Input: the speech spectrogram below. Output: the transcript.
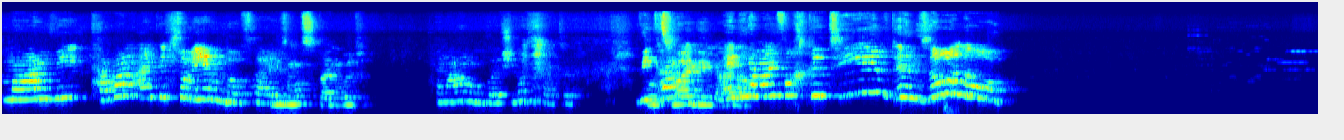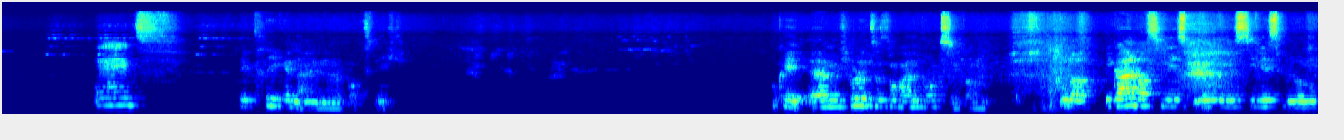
Mann, wie kann man eigentlich so ehrenlos sein? Musst du dein Ult? Keine Ahnung, weil ich Lust hatte. Wie Und kann man. zwei gegen Ey, die haben einfach geteamt in Solo! Und wir kriegen eine Box nicht. Okay, ähm, ich hole uns jetzt noch eine Box. dann- Oder egal was die nächste Belohnung ist, die nächste Belohnung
